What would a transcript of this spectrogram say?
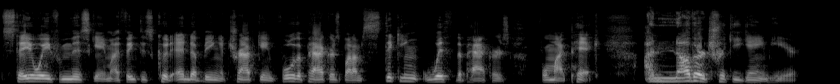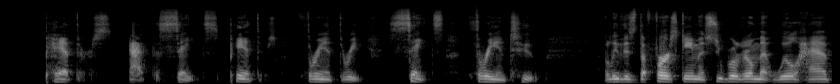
stay away from this game. I think this could end up being a trap game for the Packers, but I'm sticking with the Packers for my pick. Another tricky game here. Panthers at the Saints. Panthers three and three. Saints three and two. I believe this is the first game in the Superdome that will have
